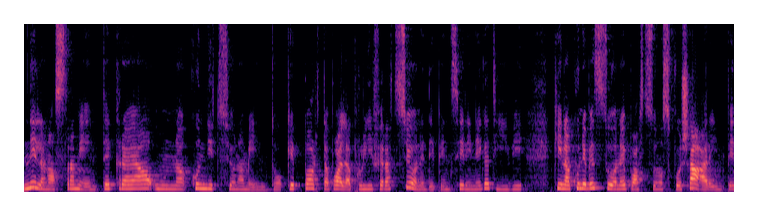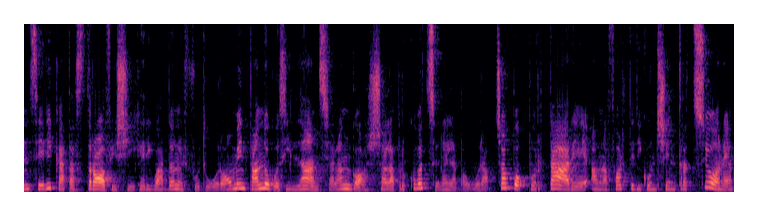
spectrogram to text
nella nostra mente crea un condizionamento che porta poi alla proliferazione dei pensieri negativi che in alcune persone possono sfociare in pensieri catastrofici che riguardano il futuro, aumentando così l'ansia, l'angoscia, la preoccupazione e la paura. Ciò può portare a una forte di concentrazione,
